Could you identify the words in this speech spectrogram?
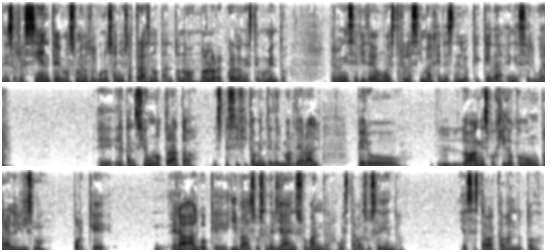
es reciente, más o menos algunos años atrás, no tanto, no, no lo recuerdo en este momento, pero en ese video muestra las imágenes de lo que queda en ese lugar. Eh, la canción no trata específicamente del mar de Aral, pero la han escogido como un paralelismo, porque era algo que iba a suceder ya en su banda o estaba sucediendo. Ya se estaba acabando todo.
